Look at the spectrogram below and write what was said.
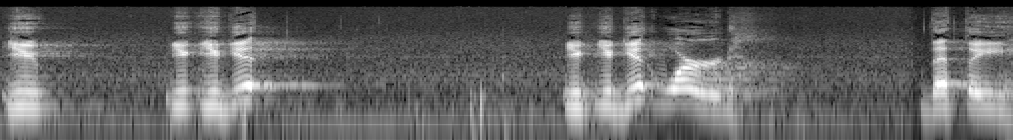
You, you, you get you, you get word that the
